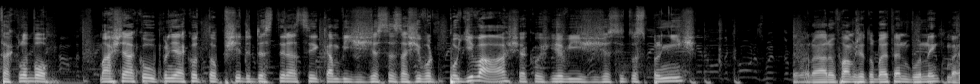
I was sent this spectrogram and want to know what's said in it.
Tak Lobo, máš nějakou úplně jako top shit destinaci, kam víš, že se za život podíváš, jako že víš, že si to splníš? No, já doufám, že to bude ten Burning Man.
